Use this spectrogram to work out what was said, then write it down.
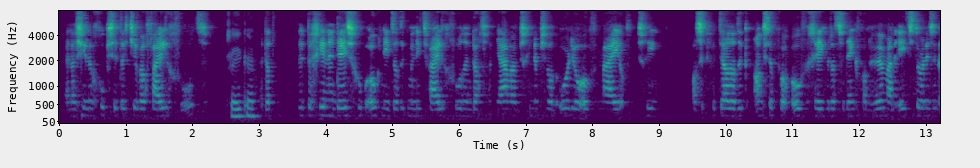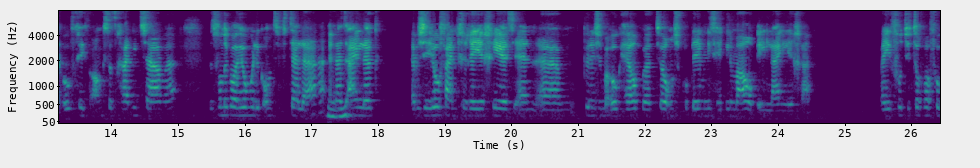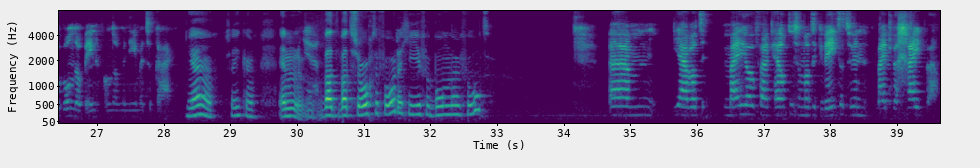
En als je in een groep zit, dat je je wel veilig voelt. Zeker. En dat het begin in deze groep ook niet. Dat ik me niet veilig voelde en dacht van ja, maar misschien hebben ze wel een oordeel over mij. Of misschien als ik vertel dat ik angst heb voor overgeven, dat ze denken van maar een eetstoornis en overgeven angst, dat gaat niet samen. Dat vond ik wel heel moeilijk om te vertellen. En Mhm. uiteindelijk hebben ze heel fijn gereageerd en ehm, kunnen ze me ook helpen, terwijl onze problemen niet helemaal op één lijn liggen. Maar je voelt je toch wel verbonden op een of andere manier met elkaar. Ja, zeker. En Ja. wat, wat zorgt ervoor dat je je verbonden voelt? Ehm, ja, wat mij heel vaak helpt is omdat ik weet dat hun mij begrijpen.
